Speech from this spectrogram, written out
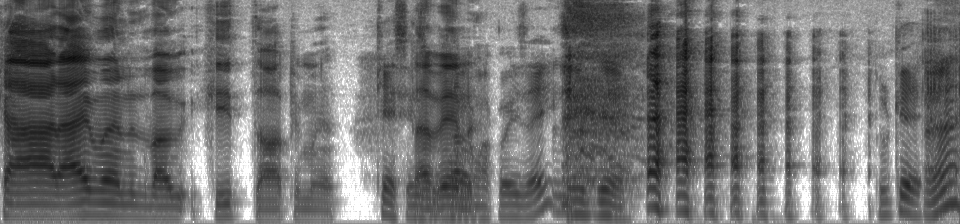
Caralho, mano. o bagulho- Que top, mano. Que, vocês Tá vendo? alguma coisa aí? O quê? O quê? Hã?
